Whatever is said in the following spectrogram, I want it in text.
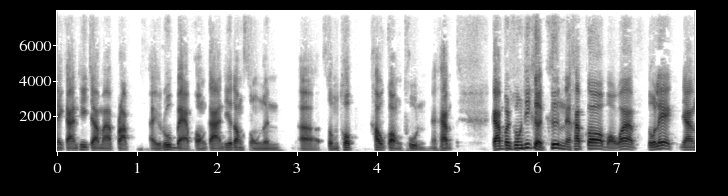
ในการที่จะมาปรับไอ้รูปแบบของการที่ต้องส่งเงินสมทบเข้ากองทุนนะครับ การประท้วงที่เกิดขึ้นนะครับ ก็บอกว่าตัวเลขยัง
